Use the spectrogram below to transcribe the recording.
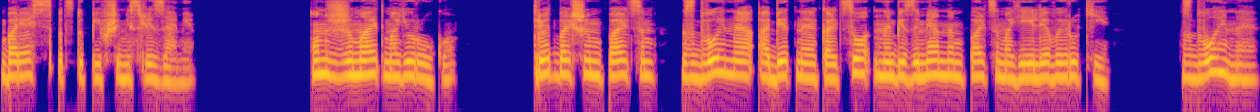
борясь с подступившими слезами. Он сжимает мою руку, трёт большим пальцем Сдвоенное обетное кольцо на безымянном пальце моей левой руки. Сдвоенное,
